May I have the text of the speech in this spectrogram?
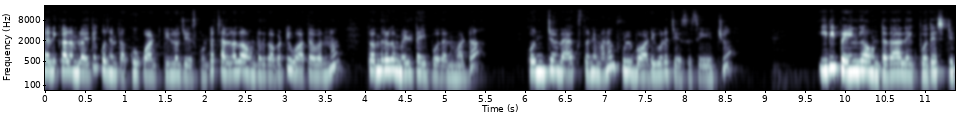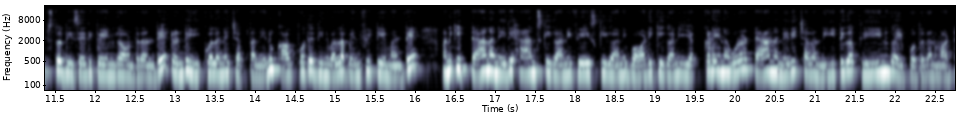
చలికాలంలో అయితే కొంచెం తక్కువ క్వాంటిటీలో చేసుకుంటా. చల్లగా ఉంటుంది కాబట్టి వాతావరణం తొందరగా మెల్ట్ అయిపోదనమాట కొంచెం వ్యాక్స్తోనే మనం ఫుల్ బాడీ కూడా చేసేసేయచ్చు. ఇది పెయిన్‌గా ఉంటుందా లేకపోతే స్ట్రిప్స్‌తో తీసేది పెయిన్‌గా ఉంటుందా అంటే రెండు ఈక్వల్ అనే చెప్తాను నేను. కాకపోతే దీనివల్ల బెనిఫిట్ ఏమంటే మనకి ట్యాన్ అనేది హ్యాండ్స్‌కి కానీ ఫేస్‌కి కానీ బాడీకి కానీ ఎక్కడైనా కూడా ట్యాన్ అనేది చాలా నీట్‌గా, క్లీన్‌గా అయిపోతుంది అనమాట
